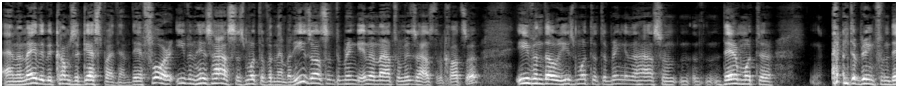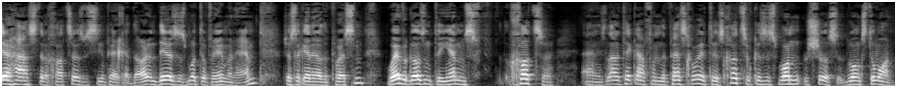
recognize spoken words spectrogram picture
and Mameli becomes a guest by them. Therefore, even his house is mutter for them, but he's also to bring in and out from his house to the chutzah, even though he's mutter to bring in the house from their mutter to bring from their house to the chutzah, as we see in Perikadar, and theirs is mutter for him and him, just like any other person. Whoever goes into Yenim's chutzah, and he's allowed to take out from the Pesach to his chutzah because it's one rishus, it belongs to one.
